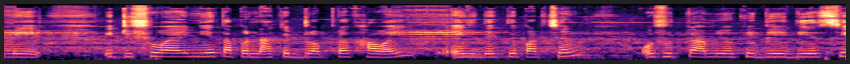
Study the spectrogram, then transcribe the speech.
আমি একটু শোয়াই নিয়ে তারপর নাকের ড্রপটা খাওয়াই। এই যে দেখতে পাচ্ছেন, ওষুধটা আমি ওকে দিয়ে দিয়েছি।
